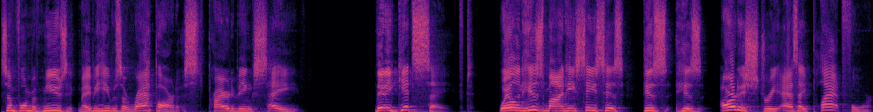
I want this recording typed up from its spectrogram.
some form of music. Maybe he was a rap artist prior to being saved. Then he gets saved. Well, in his mind, he sees his, his, his artistry as a platform.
